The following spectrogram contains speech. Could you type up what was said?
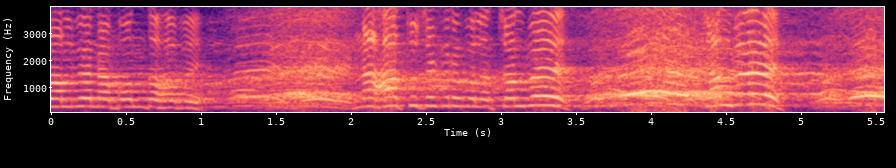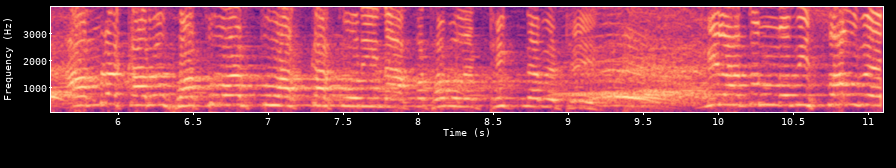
চলবে না বন্ধ হবে? না হাত উঁচা করে বলেন চলবে? চলবে? আমরা কারও ফতোয়ার তুয়াক্কা করি না। কথা বলেন ঠিক না বেঠে? মিলাদুন নবী চলবে।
